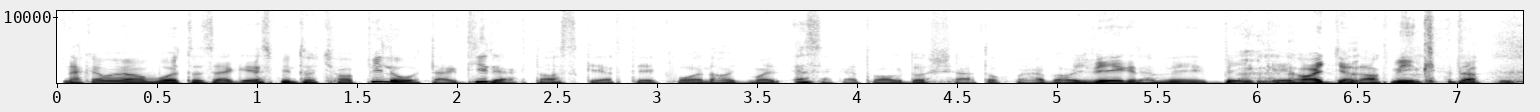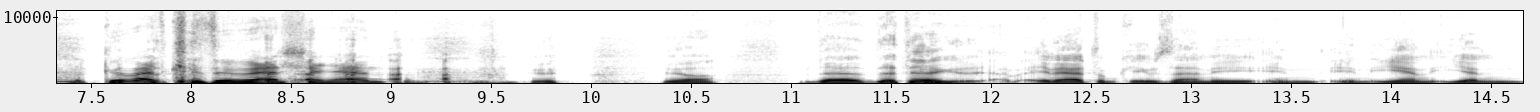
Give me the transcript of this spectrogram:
Nekem olyan volt az egész, mint hogyha a pilóták direkt azt kérték volna, hogy majd ezeket vagdossátok már be, hogy végre vé- békén hagyjanak minket a következő versenyen. Ja, de, de tényleg én el tudom képzelni, én, én ilyen, ilyen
